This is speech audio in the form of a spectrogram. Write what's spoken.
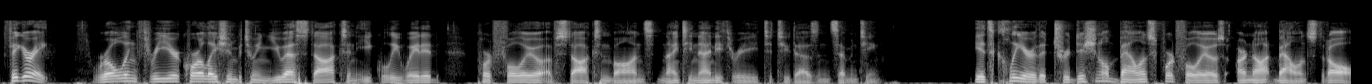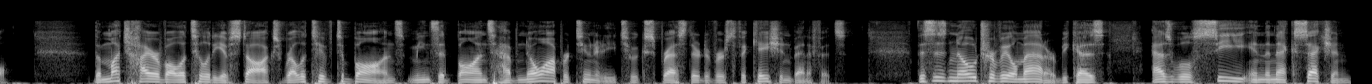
Figure 8 rolling three year correlation between U.S. stocks and equally weighted portfolio of stocks and bonds 1993 to 2017. It's clear that traditional balanced portfolios are not balanced at all. The much higher volatility of stocks relative to bonds means that bonds have no opportunity to express their diversification benefits. This is no trivial matter because, as we'll see in the next section,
